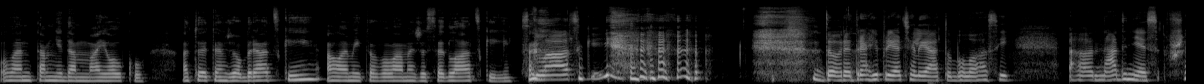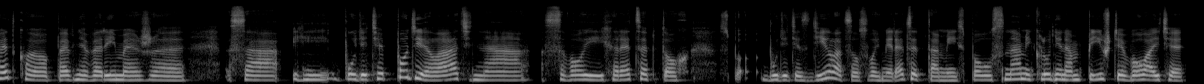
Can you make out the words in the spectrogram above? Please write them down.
len tam nedám majolku. A to je ten žobrácky, ale my to voláme, že sedlácky. Sedlácky. Dobre, drahí priatelia, to bolo asi na dnes všetko. Pevne veríme, že sa i budete podielať na svojich receptoch, budete zdieľať so svojimi receptami spolu s nami. Kľudne nám píšte, volajte.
